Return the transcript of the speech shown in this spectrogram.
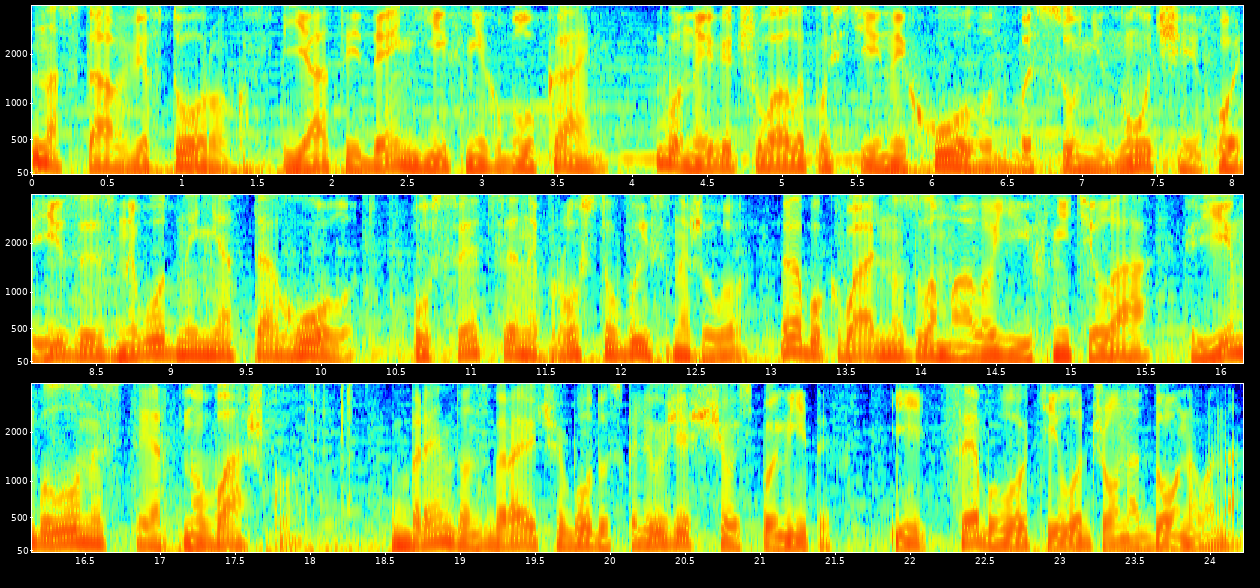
Настав вівторок, п'ятий день їхніх блукань. Вони відчували постійний холод, безсонні ночі, порізи, зневоднення та голод. Усе це не просто виснажило, а буквально зламало їхні тіла. Їм було нестерпно важко. Брендон, збираючи воду з калюжі, щось помітив, і це було тіло Джона Донована.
